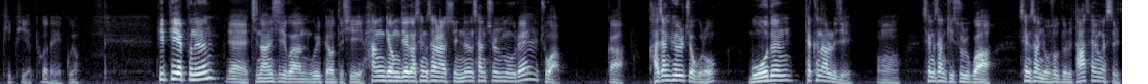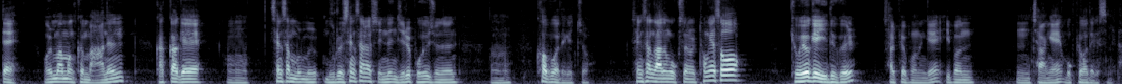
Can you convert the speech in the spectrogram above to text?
(PPF가) 되겠고요. PPF는 예, 지난 시간 우리 배웠듯이 한 경제가 생산할 수 있는 산출물의 조합, 그러니까 가장 효율적으로 모든 테크놀로지, 어, 생산 기술과 생산 요소들을 다 사용했을 때 얼마만큼 많은 각각의 어, 생산물을 생산할 수 있는지를 보여주는 어, 커브가 되겠죠. 생산 가능 곡선을 통해서 교역의 이득을 살펴보는 게 이번 음, 장의 목표가 되겠습니다.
